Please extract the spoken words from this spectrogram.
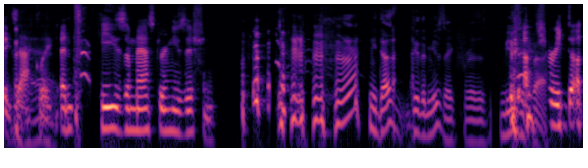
exactly, and he's a master musician. he does do the music for this music. I'm back. sure he does.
